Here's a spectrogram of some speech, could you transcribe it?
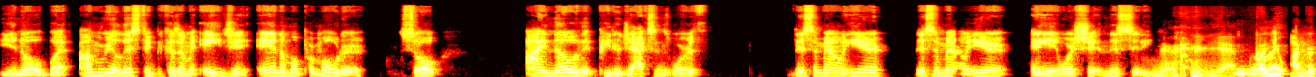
You know, but I'm realistic because I'm an agent and I'm a promoter. So I know that Peter Jackson's worth this amount here, this mm-hmm. amount here, and he ain't worth shit in this city. Yeah, yeah. You know, you under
